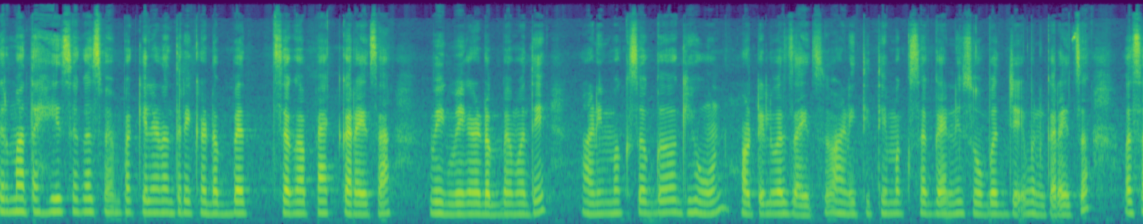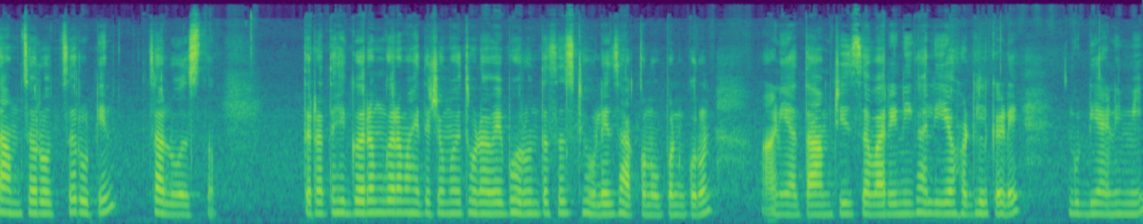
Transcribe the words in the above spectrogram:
तर मग आता हे सगळं स्वयंपाक केल्यानंतर एका डब्यात सगळा पॅक करायचा वेगवेगळ्या डब्यामध्ये आणि मग सगळं घेऊन हॉटेलवर जायचं आणि तिथे मग सगळ्यांनी सोबत जेवण करायचं. असं आमचं रोजचं रुटीन चालू असतं. तर आता हे गरम गरम आहे त्याच्यामुळे थोडा वेळ भरून तसंच ठेवलं आहे झाकण ओपन करून. आणि आता आमची सवारी निघाली आहे हॉटेलकडे गुड्डी आणि मी.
